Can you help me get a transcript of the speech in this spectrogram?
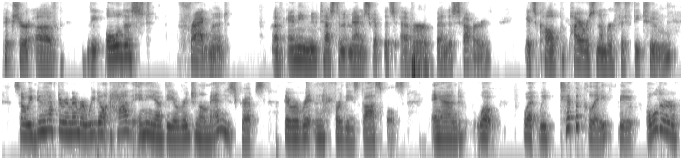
picture of the oldest fragment of any New Testament manuscript that's ever been discovered. It's called papyrus number 52. So we do have to remember we don't have any of the original manuscripts that were written for these gospels. And what what we typically the older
